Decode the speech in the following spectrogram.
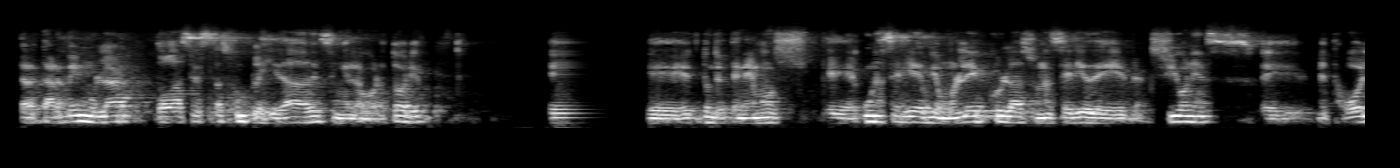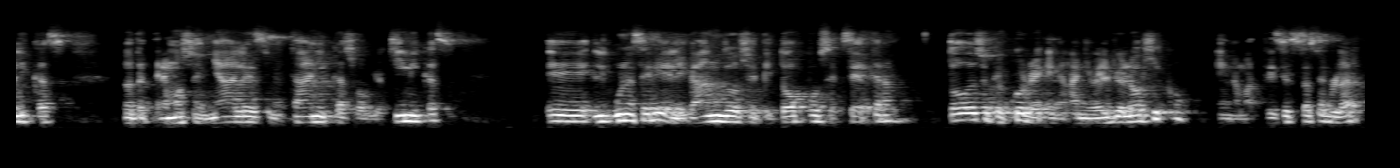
tratar de emular todas estas complejidades en el laboratorio, eh, eh, donde tenemos eh, una serie de biomoléculas, una serie de reacciones eh, metabólicas, donde tenemos señales mecánicas o bioquímicas, una serie de ligandos, epitopos, etcétera. Todo eso que ocurre a nivel biológico, en la matriz extracelular,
